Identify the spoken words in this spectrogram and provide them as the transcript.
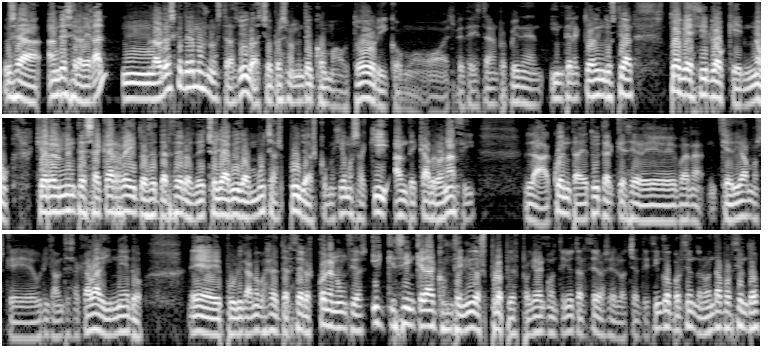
O sea, antes era legal. Mm, La verdad es que tenemos nuestras dudas. Yo personalmente como autor y como especialista en propiedad intelectual e industrial, tengo que decirlo que no. Que realmente sacar réditos de terceros. De hecho, ya ha habido muchas pullas, como dijimos aquí, ante Cabronazi, la cuenta de Twitter que se a- que digamos que únicamente sacaba dinero eh, publicando cosas de terceros con anuncios y que sin crear contenidos propios, porque eran contenidos terceros el 85%, 90%,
